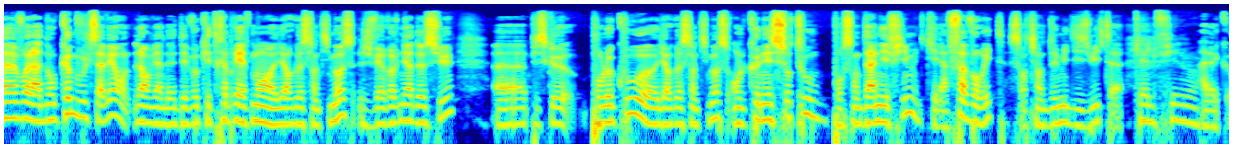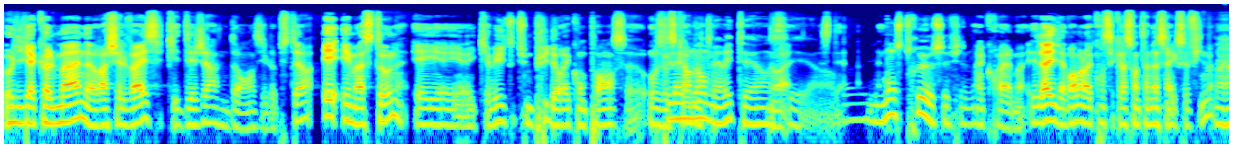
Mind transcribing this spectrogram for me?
Euh, voilà, donc comme vous le savez, on- là on vient d'évoquer très brièvement euh, Yorgos Lantimos. Je vais revenir dessus, euh, puisque pour le coup, Yorgos Lantimos, on le connaît surtout pour son dernier film, qui est La Favorite, sorti en 2018, euh, Quel film? avec Olivia Colman, Rachel Weisz, qui est déjà dans The Lobster, et Emma Stone, et, qui avait eu toute une pluie de récompenses aux Oscars. Pleinement mérité. hein, Ouais, c'est monstrueux ce film. Incroyable. Et là, il a vraiment la consécration internationale avec ce film. Ouais.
